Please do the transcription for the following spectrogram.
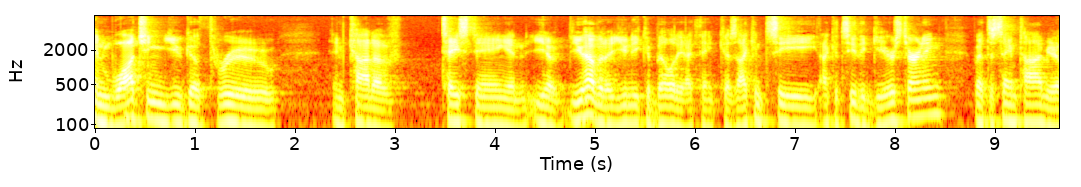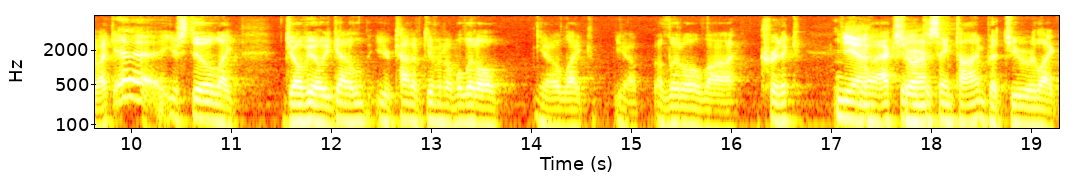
in watching you go through and kind of tasting and you know you have a unique ability i think because i can see i could see the gears turning but at the same time you're like yeah you're still like jovial you gotta you're kind of giving them a little you know like you know a little uh, critic Yeah, you know, action sure. at the same time but you were like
